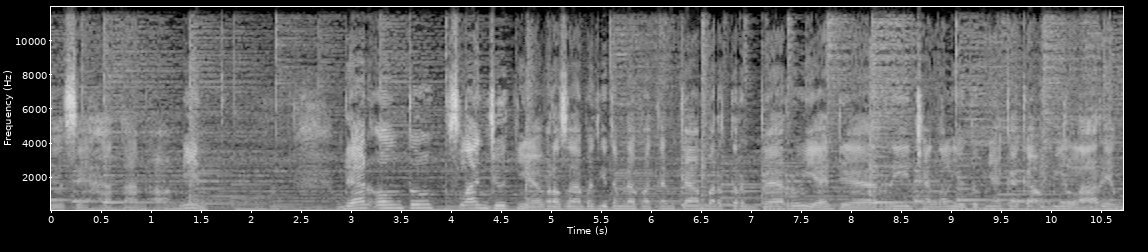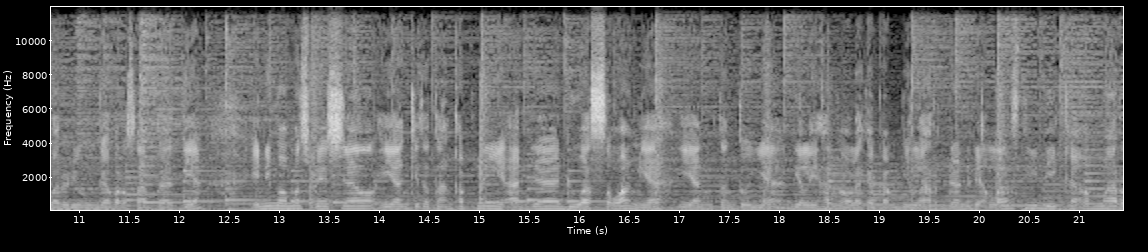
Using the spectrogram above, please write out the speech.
kesehatan. Amin. Dan untuk selanjutnya para sahabat kita mendapatkan kabar terbaru ya dari channel youtube-nya kakak Bilar yang baru diunggah para sahabat ya. Ini momen spesial yang kita tangkap nih. Ada dua sewang ya Yang tentunya dilihat oleh kakak Bilar dan dedek Lasti di kamar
